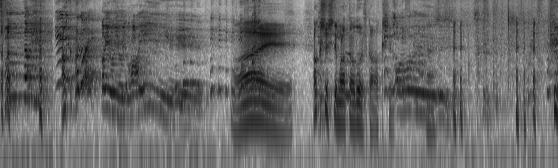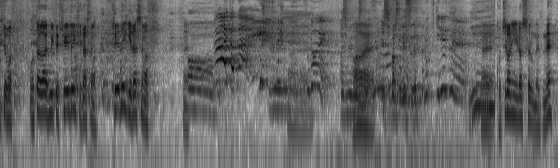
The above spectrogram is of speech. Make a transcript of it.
そんなに？えすごいあいよいよい。はい。握手してもらったらどうですか？握手。吹い。てます。お互い吹いて静電気出してます。静電気出してます。ああ硬い。すごい。あ、はじめまして、石橋です。夏希ですえーこちらにいらっしゃるんですね。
